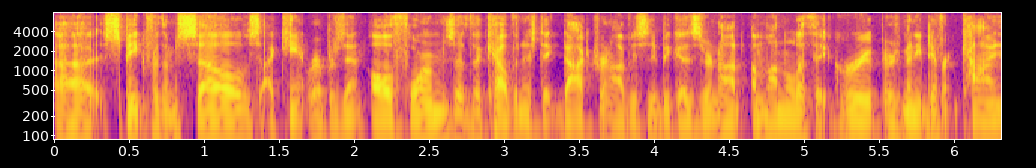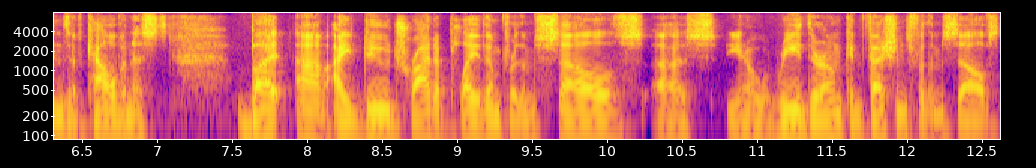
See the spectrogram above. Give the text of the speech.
uh, speak for themselves. I can't represent all forms of the Calvinistic doctrine, obviously, because they're not a monolithic group. There's many different kinds of Calvinists, but um, I do try to play them for themselves. Uh, you know, read their own confessions for themselves,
